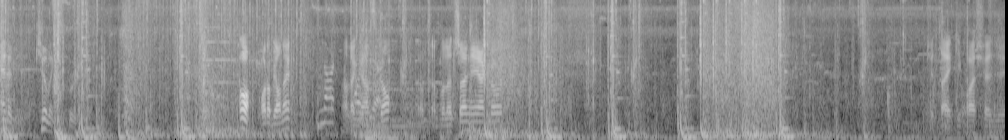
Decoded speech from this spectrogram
Enemy. Killing spree. O, porobiony. Elegancko. Dobra, wyleczenie jakoś. Ta ekipa siedzi?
